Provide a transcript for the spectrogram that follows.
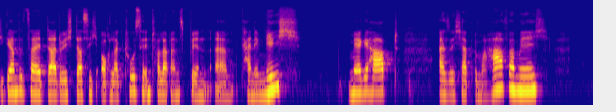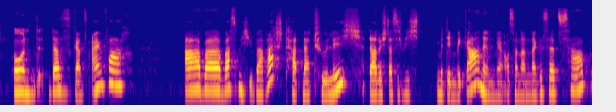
die ganze Zeit dadurch, dass ich auch Laktoseintoleranz bin, ähm, keine Milch mehr gehabt. Also ich habe immer Hafermilch und das ist ganz einfach. Aber was mich überrascht hat natürlich, dadurch, dass ich mich mit dem Veganen mehr auseinandergesetzt habe,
